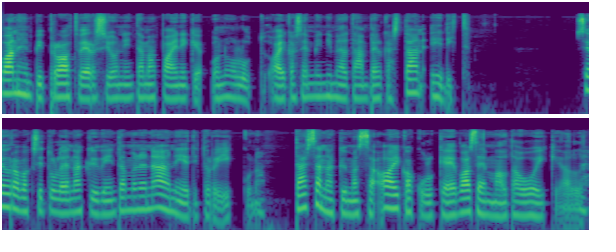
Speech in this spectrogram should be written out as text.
vanhempi Prat-versio, niin tämä painike on ollut aikaisemmin nimeltään pelkästään Edit. Seuraavaksi tulee näkyviin tämmöinen äänieditori-ikkuna. Tässä näkymässä aika kulkee vasemmalta oikealle.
